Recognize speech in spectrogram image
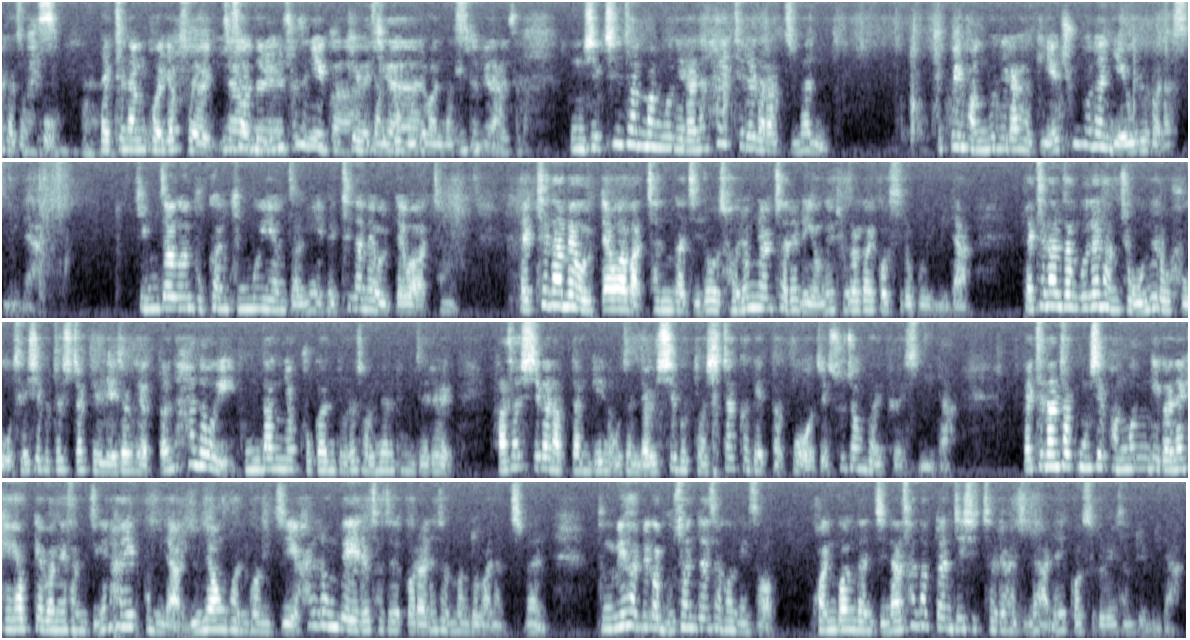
가졌고 베트남 권력 서열 이선민 총리 국회의장도 모두 만났습니다. 공식 친선 방문이라는 타이틀을 달았지만 국빈 방문이라 하기에 충분한 예우를 받았습니다. 김정은 북한 국무위원장이 베트남에 올 때와 마찬 베트남에 올 때와 마찬가지로 전용 열차를 이용해 돌아갈 것으로 보입니다. 베트남 정부는 당초 오늘 오후 3시부터 시작될 예정이었던 하노이 동당역 구간도로 전면 통제를 5시간 앞당긴 오전 10시부터 시작하겠다고 어제 수정 발표했습니다. 베트남 첫 공식 방문 기간의 개혁 개방의 상징인 하이퐁이나 유명 관광지 할롱베이를 찾을 거라는 전망도 많았지만 북미 합의가 무산된 상황에서 관광단지나 산업단지 시찰을 하지는 않을 것으로 예상됩니다.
